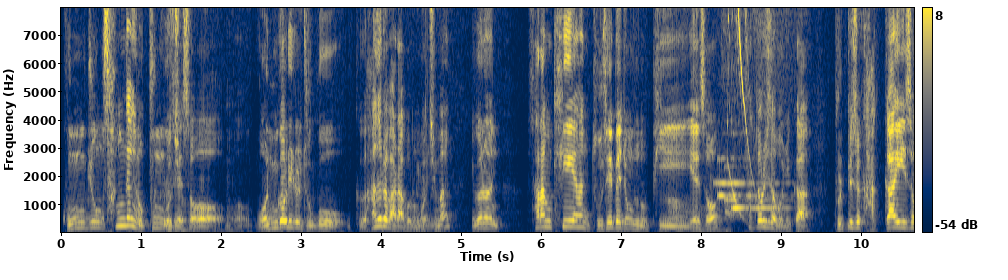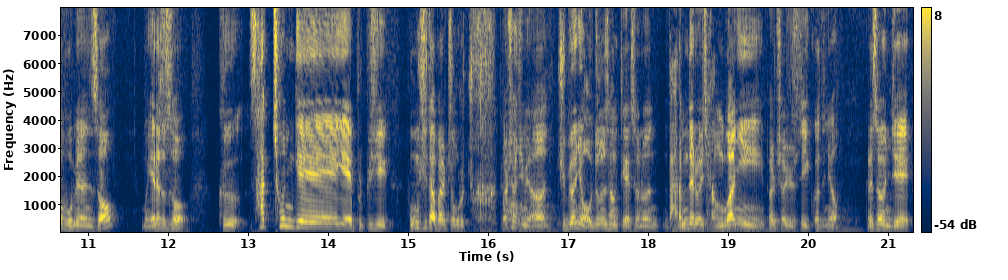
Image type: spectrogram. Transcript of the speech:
공중 상당히 높은 그렇죠. 곳에서 어, 원거리를 두고 그 하늘을 바라보는 그렇죠. 거지만 이거는 사람 키의 한 두세 배 정도 높이에서 어. 탁 떨어지다 보니까 불빛을 가까이서 보면서 뭐 예를 들어서 그 사천 개의 불빛이 동시다발적으로 쫙 펼쳐지면 주변이 어두운 상태에서는 나름대로의 장관이 펼쳐질 수 있거든요. 그래서 이제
